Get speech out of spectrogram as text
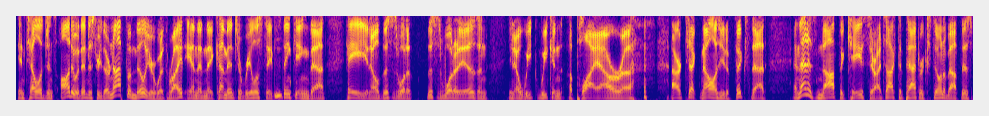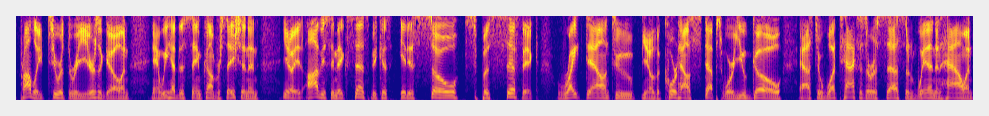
intelligence onto an industry they're not familiar with, right? And then they come into real estate mm-hmm. thinking that, hey, you know, this is what it, this is what it is, and you know, we we can apply our uh, our technology to fix that. And that is not the case here. I talked to Patrick Stone about this probably two or three years ago, and and we had this same conversation. And you know, it obviously makes sense because it is so specific, right down to you know the courthouse steps where you go as to what taxes are assessed and when and how. And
